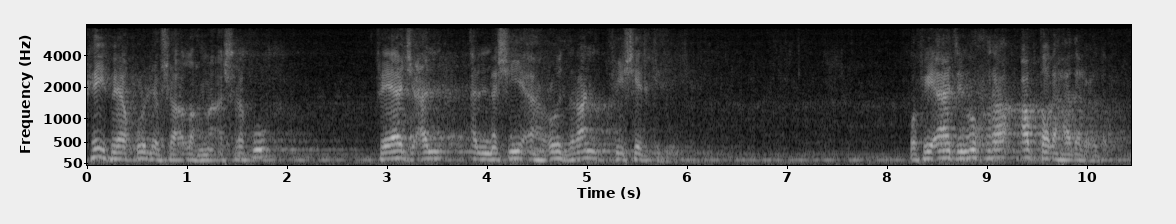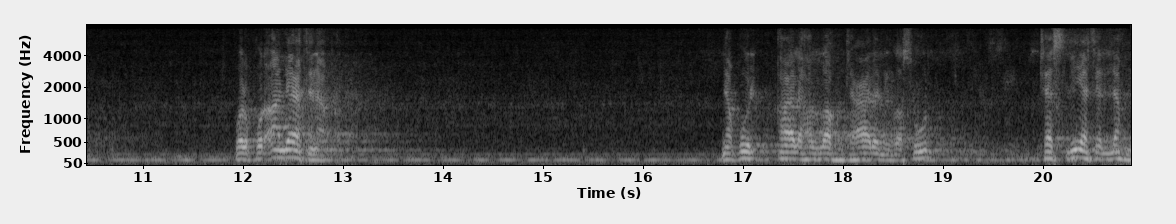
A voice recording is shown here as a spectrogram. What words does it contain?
كيف يقول لو شاء الله ما أشركوا؟ فيجعل المشيئة عذرا في شركه. وفي آية أخرى أبطل هذا العذر. والقرآن لا يتناقض. نقول قالها الله تعالى للرسول تسلية لهم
